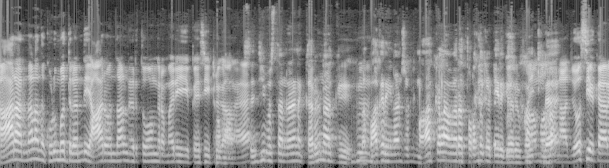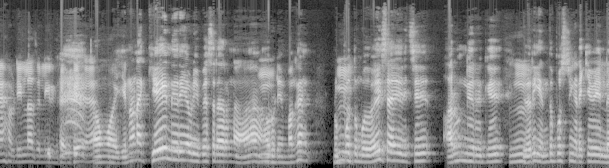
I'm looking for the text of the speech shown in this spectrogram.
யாரா இருந்தாலும் அந்த குடும்பத்துல இருந்து யார் வந்தாலும் நிறுத்துவோங்கிற மாதிரி பேசிட்டு இருக்காங்க. செஞ்சி மஸ்தான் எனக்கு கருணாக்கு பாக்குறீங்களான்னு சொல்லிட்டு நாக்கெல்லாம் வேற திறந்து கட்டியிருக்காரு பைக்ல நான் ஜோசியக்காரன் அப்படின்லாம் சொல்லியிருக்காரு. ஆமா என்னன்னா கே நேரு அப்படி பேசுறாருன்னா அவருடைய மகன் முப்பத்தொன்பது வயசு ஆயிருச்சு அருண் நேருக்கு ம். இது வரைக்கும் எந்த போஸ்டும் கிடைக்கவே இல்ல.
